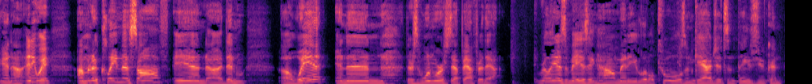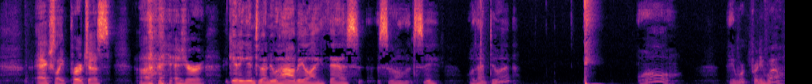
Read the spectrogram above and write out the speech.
And uh, anyway, I'm going to clean this off and then weigh it. And then there's one more step after that. It really is amazing how many little tools and gadgets and things you can actually purchase as you're getting into a new hobby like this. So let's see. Will that do it? Whoa. They work pretty well.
